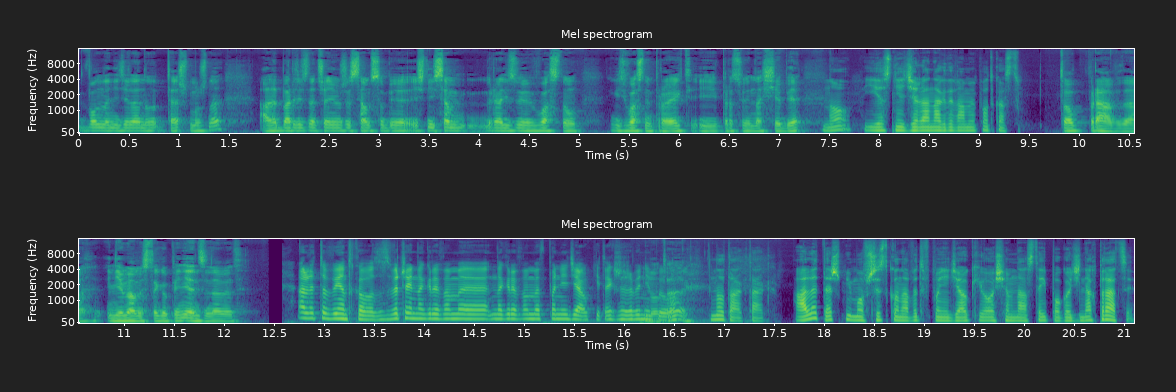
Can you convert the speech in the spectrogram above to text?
wolna niedziela no też można, ale bardziej w znaczeniu, że sam sobie, jeśli sam realizuje własną, jakiś własny projekt i pracuje na siebie. No, jest niedziela, nagrywamy podcast. To prawda. I nie mamy z tego pieniędzy nawet. Ale to wyjątkowo. Zazwyczaj nagrywamy, nagrywamy w poniedziałki, także żeby nie no było. Tak. No tak, tak ale też mimo wszystko nawet w poniedziałki o 18 po godzinach pracy.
